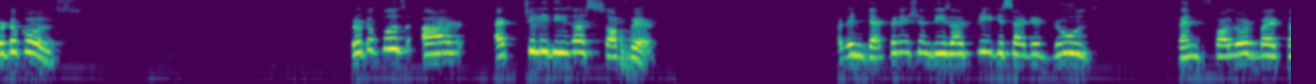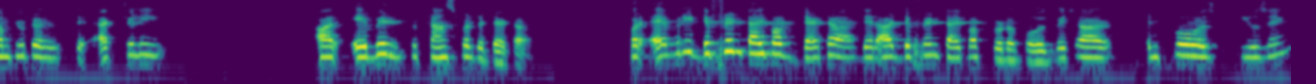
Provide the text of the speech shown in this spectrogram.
Protocols. Protocols are actually these are software. But in definition, these are pre-decided rules. When followed by computers, they actually are able to transfer the data. For every different type of data, there are different type of protocols which are enforced using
